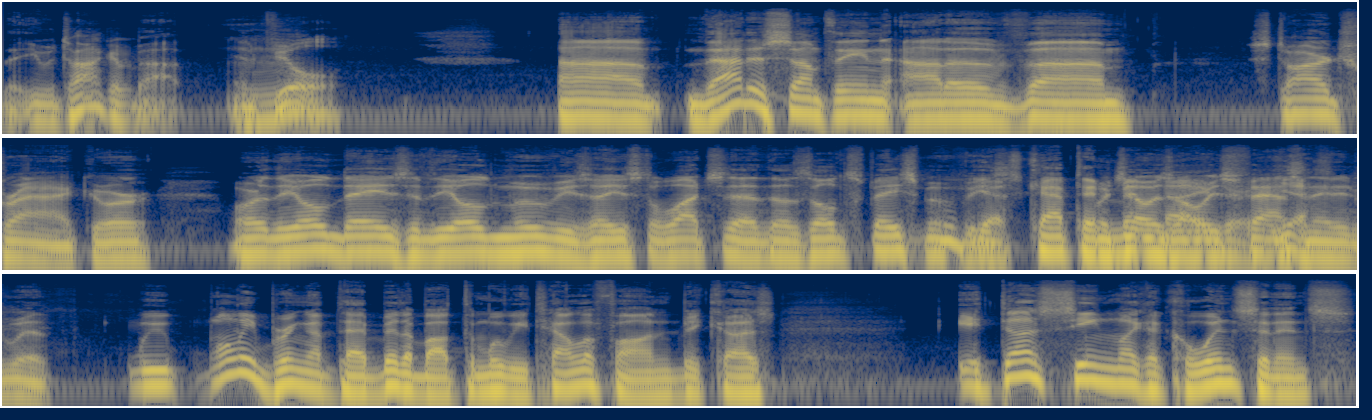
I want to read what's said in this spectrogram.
that you would talk about in Mhm. fuel, uh, that is something out of um, Star Trek or or the old days of the old movies. I used to watch uh, those old space movies, Yes, Captain which I was Midnight always or- yes. fascinated with. We only bring up that bit about the movie Telefon because it does seem like a coincidence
